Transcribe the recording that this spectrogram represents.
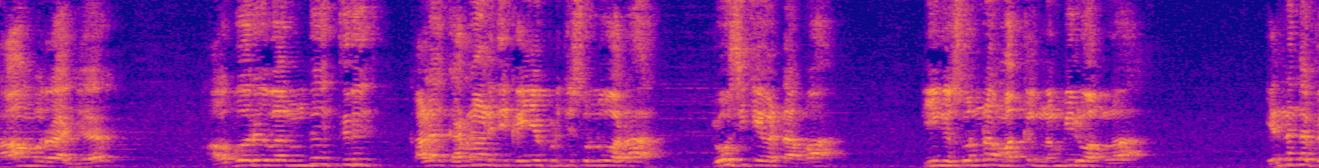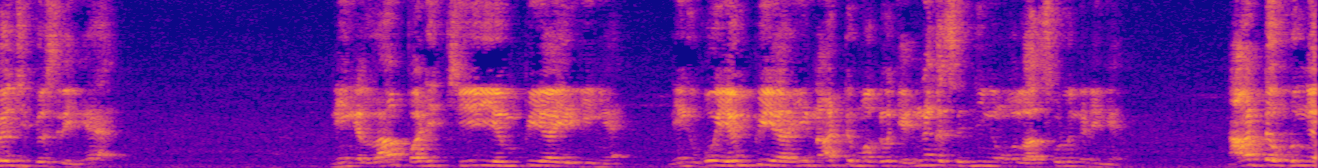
காமராஜர் அவர் வந்து திரு கல கருணாநிதி கையை பிடிச்சு சொல்லுவாரா? யோசிக்க வேண்டாமா? நீங்க சொன்னா மக்கள் நம்பிடுவாங்களா? என்னங்க பேச்சு பேசுறீங்க? நீங்க எல்லாம் படிச்சு எம்பி ஆயிருக்கீங்க. நீங்க போய் எம்பி ஆகி நாட்டு மக்களுக்கு என்னங்க செஞ்சீங்க முதல்ல? அதை சொல்லுங்க நீங்க. நாட்டை விடுங்க.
